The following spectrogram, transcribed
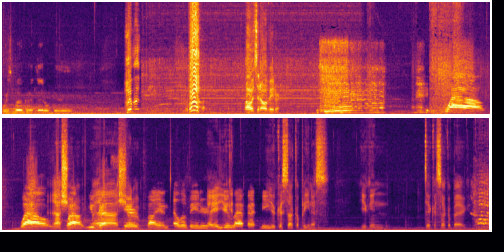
Where's my good little girl? Oh, it's an elevator. wow. Wow. Ah, wow. You Ah, got scared by an elevator Hey, and you you, can- laugh at me. You can suck a penis. You can dick a suck a bag. Oh.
